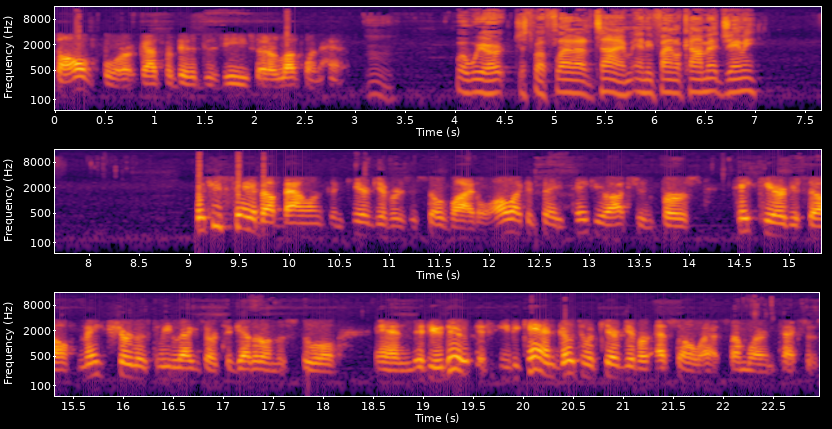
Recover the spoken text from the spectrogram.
solve for, God forbid, a disease that our loved one has. Mm. Well, we are just about flat out of time. Any final comment, Jamie? What you say about balance and caregivers is so vital. All I can say is take your oxygen first, take care of yourself, make sure those three legs are together on the stool. And if you do, if, if you can, go to a caregiver SOS somewhere in Texas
